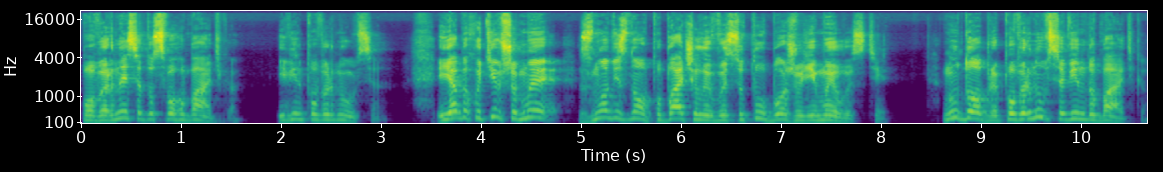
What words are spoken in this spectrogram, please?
повернися до свого батька. І він повернувся. І я би хотів, щоб ми знов і знов побачили висоту Божої милості. Ну, добре, повернувся він до батька,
